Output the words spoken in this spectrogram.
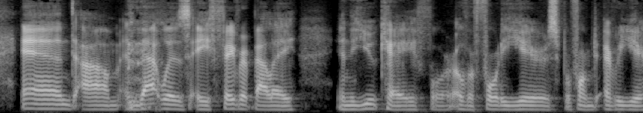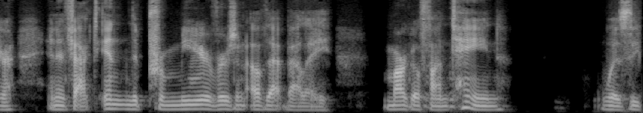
and um, and that was a favorite ballet in the UK for over 40 years, performed every year. And in fact, in the premiere version of that ballet, Margot Fonteyn was the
